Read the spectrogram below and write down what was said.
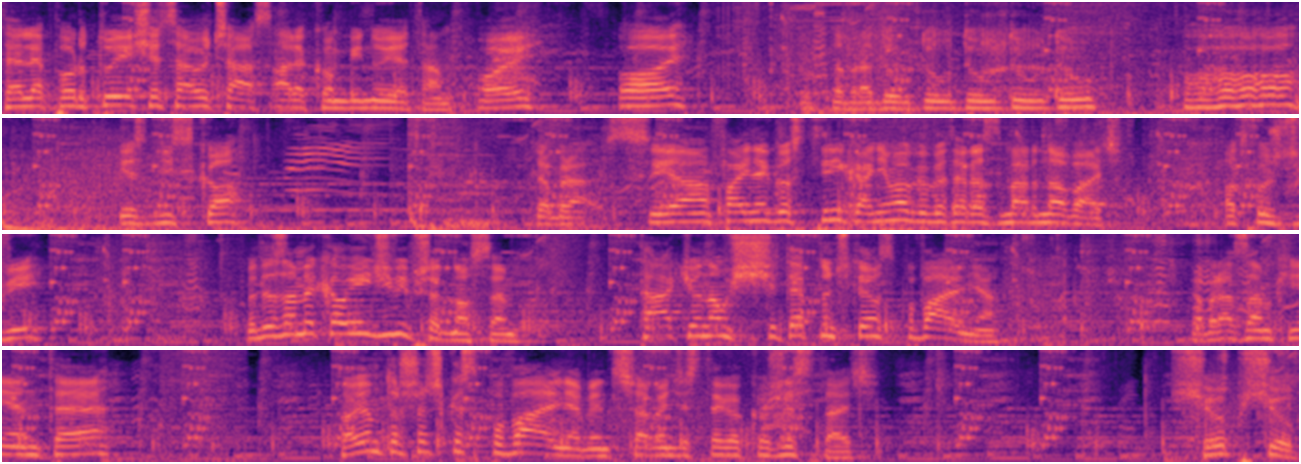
Teleportuje się cały czas, ale kombinuje tam. Oj, oj. Dobra, dół, dół, dół, dół, dół. O, jest blisko. Dobra, ja mam fajnego streaka, nie mogę go teraz zmarnować. Otwórz drzwi. Będę zamykał jej drzwi przed nosem. Tak, i ona musi się tepnąć, to ją spowalnia. Dobra, zamknięte. To ją troszeczkę spowalnia, więc trzeba będzie z tego korzystać. Siup, siup.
